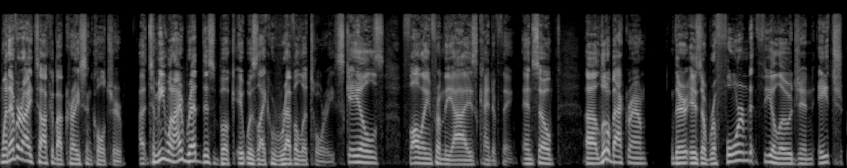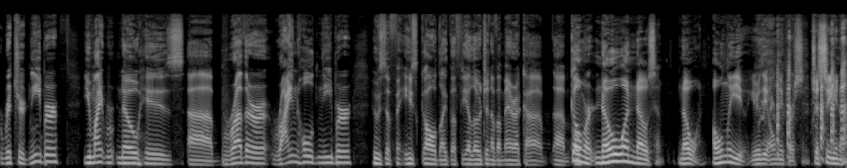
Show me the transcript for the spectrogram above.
whenever i talk about christ and culture uh, to me when i read this book it was like revelatory scales falling from the eyes kind of thing. And so a little background there is a reformed theologian h. Richard niebuhr you might know his uh, brother reinhold niebuhr who's a fa- he's called like the theologian of america um, gomer no one knows him no one only you you're the only person just so you know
